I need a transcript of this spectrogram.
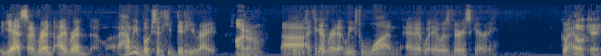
Yes, I've read I've read. How many books did he did he write? I don't know. Uh, I think I've read at least one, and it it was very scary. Go ahead. Okay.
